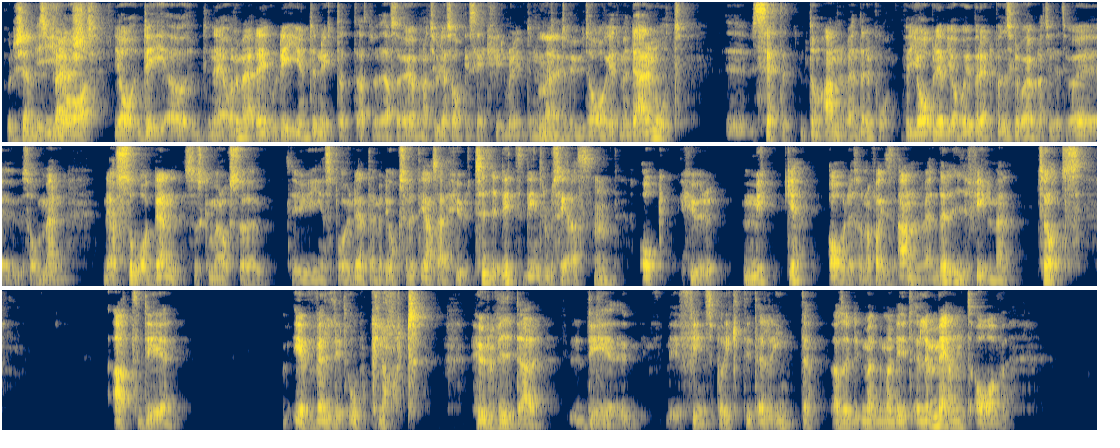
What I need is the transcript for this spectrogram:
Och det kändes Ja, fräscht. ja det nej, jag håller med dig. Och det är ju inte nytt att, att alltså, övernaturliga saker i skräckfilmer är inte Nej. nytt överhuvudtaget. Men däremot eh, sättet de använde det på. För jag, blev, jag var ju beredd på att det skulle vara övernaturligt. Det var ju så. Men när jag såg den så ska man också, det är ju ingen spoiler inte, men det är också lite grann så här hur tidigt det introduceras. Mm. och hur mycket av det som de faktiskt använder i filmen trots att det är väldigt oklart huruvida det finns på riktigt eller inte. Alltså, man, det är ett element av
